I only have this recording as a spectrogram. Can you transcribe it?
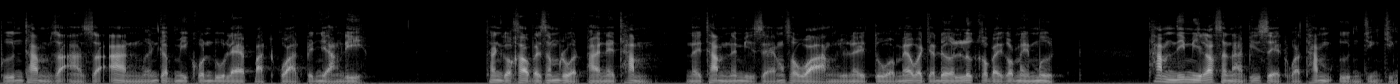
พื้นถ้ำสะอาดสะอ้านเหมือนกับมีคนดูแลปัดกวาดเป็นอย่างดี ท่านก็เข้าไปสำรวจภายในถ้ำในถ้ำนั้นมีแสงสว่างอยู่ในตัว แม้ว่าจะเดินลึกเข้าไปก็ไม่มืดถ้ำนี้มีลักษณะพิเศษกว่าถ้ำอื่นจริง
